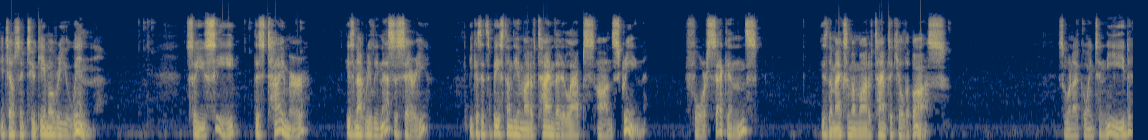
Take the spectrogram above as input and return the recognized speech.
it tells jumps to game over, you win. So you see, this timer is not really necessary because it's based on the amount of time that elapses on screen. Four seconds is the maximum amount of time to kill the boss. So we're not going to need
